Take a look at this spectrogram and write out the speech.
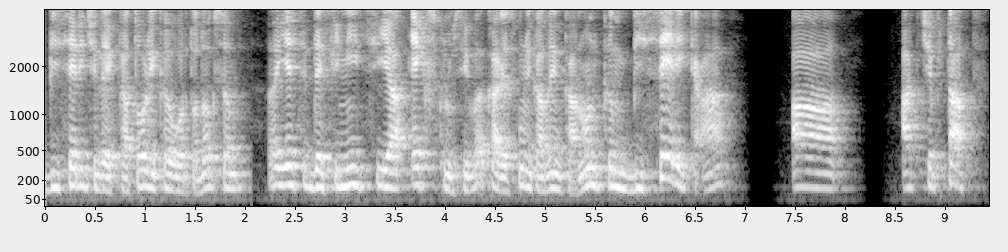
bisericile catolică ortodoxă, este definiția exclusivă, care spune că avem canon când biserica a acceptat,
